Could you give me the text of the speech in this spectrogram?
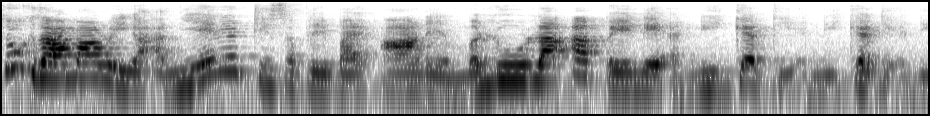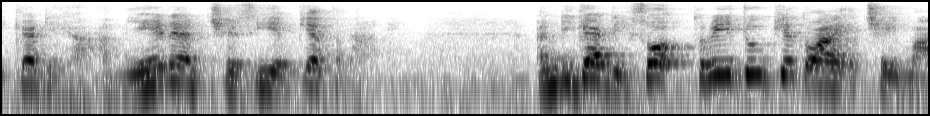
သူကစားမတွေကအမြဲတမ်း discipline ပိုင်းအားနဲ့မလိုလားအပ်ပဲနဲ့အနီကတ်တွေအနီကတ်တွေအနီကတ်တွေဟာအမြဲတမ်း Chelsea ရဲ့ပြဿနာပဲအနီကတ်တွေဆို3-2ဖြစ်သွားတဲ့အချိန်မှာ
